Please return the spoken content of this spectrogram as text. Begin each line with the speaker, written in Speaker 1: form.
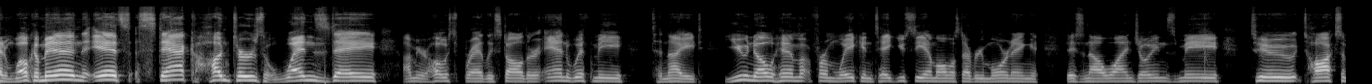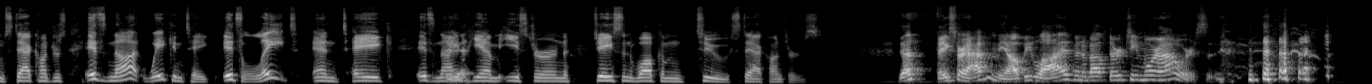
Speaker 1: And welcome in. It's Stack Hunters Wednesday. I'm your host, Bradley Stalder, and with me tonight, you know him from Wake and Take. You see him almost every morning. Jason Allwine joins me to talk some Stack Hunters. It's not Wake and Take, it's late and take. It's 9 p.m. Eastern. Jason, welcome to Stack Hunters.
Speaker 2: Yeah, thanks for having me. I'll be live in about 13 more hours.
